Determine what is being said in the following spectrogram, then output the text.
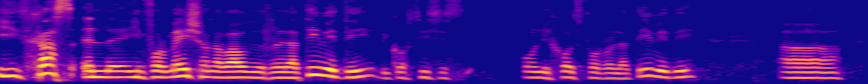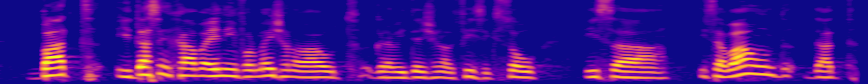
it has information about relativity because this is only holds for relativity, but it doesn't have any information about gravitational physics. So it's a, it's a bound that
